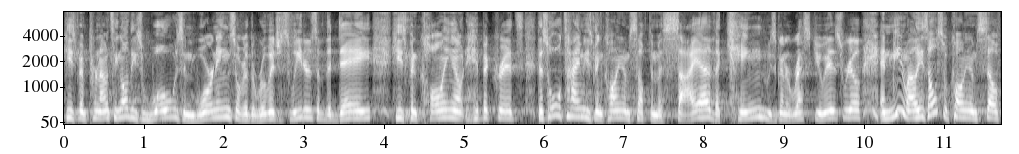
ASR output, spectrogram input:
He's been pronouncing all these woes and warnings over the religious leaders of the day. He's been calling out hypocrites. This whole time, he's been calling himself the Messiah, the king who's going to rescue Israel. And meanwhile, he's also calling himself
